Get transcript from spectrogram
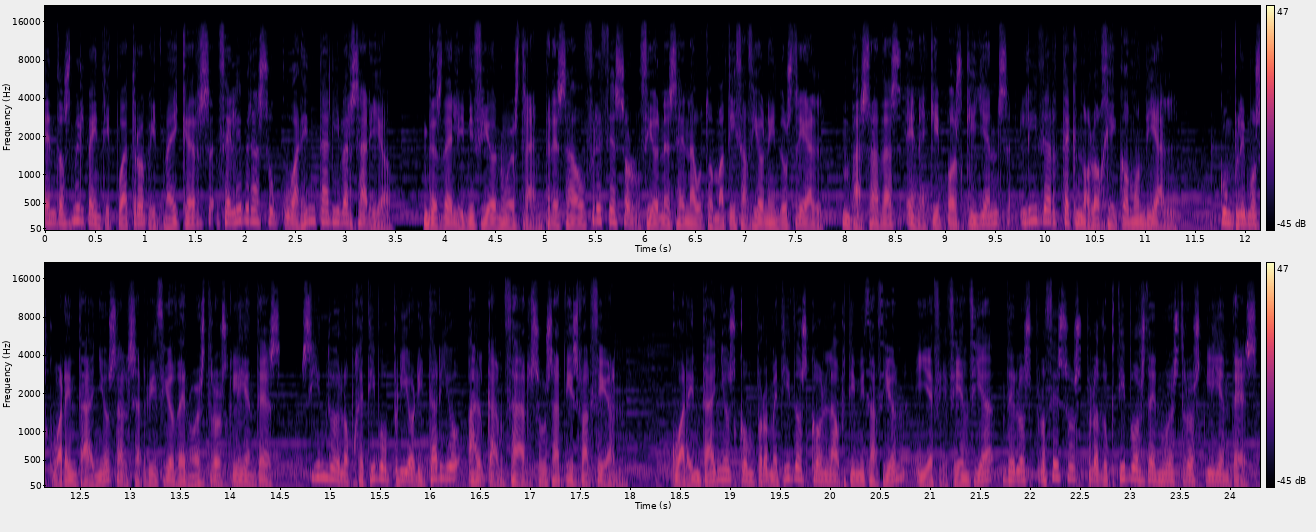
En 2024 BitMakers celebra su 40 aniversario. Desde el inicio nuestra empresa ofrece soluciones en automatización industrial, basadas en equipos Keyence líder tecnológico mundial. Cumplimos 40 años al servicio de nuestros clientes, siendo el objetivo prioritario alcanzar su satisfacción. 40 años comprometidos con la optimización y eficiencia de los procesos productivos de nuestros clientes,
